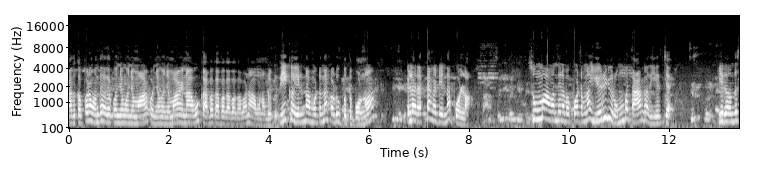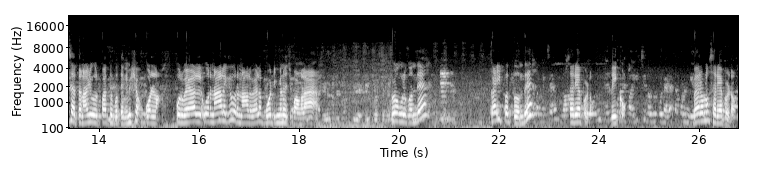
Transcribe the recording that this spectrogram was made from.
அதுக்கப்புறம் வந்து அதை கொஞ்சம் கொஞ்சமாக கொஞ்சம் கொஞ்சமாக என்ன ஆகும் கப கப கப கபன்னு ஆகும் நம்மளுக்கு. வீக்கம் இருந்தால் மட்டும்தான் கடுகு பத்து போடணும். இல்லை ரத்தம் கட்டியிருந்தால் போடலாம். சும்மா வந்து நம்ம போட்டோம்னா எரியும். ரொம்ப தாங்காது எரிச்ச இதை வந்து செத்த நாளி ஒரு பத்து பத்து நிமிஷம் போடலாம். ஒரு வேலை ஒரு நாளைக்கு ஒரு நாலு வேளை போட்டிங்கன்னு வச்சுக்கோங்களேன். இப்போ உங்களுக்கு வந்து கைப்பத்து வந்து சரியாக போயிடும். வீக்கம். விரலும் சரியாக போயிடும்.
